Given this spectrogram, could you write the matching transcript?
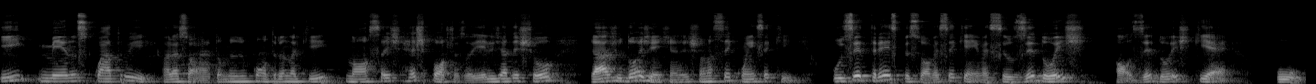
e menos 4i. Olha só, já estamos encontrando aqui nossas respostas. E ele já deixou, já ajudou a gente, né? deixou na sequência aqui. O Z3, pessoal, vai ser quem? Vai ser o Z2, ó, Z2, que é o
